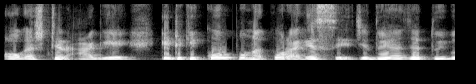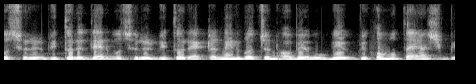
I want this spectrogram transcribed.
অগাস্টের আগে এটা কি কল্পনা করা গেছে যে দুই হাজার দুই বছরের ভিতরে, দেড় বছরের ভিতরে একটা নির্বাচন হবে এবং বিএনপি ক্ষমতায় আসবে?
